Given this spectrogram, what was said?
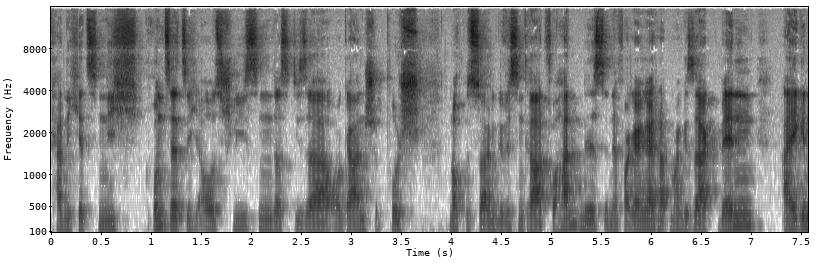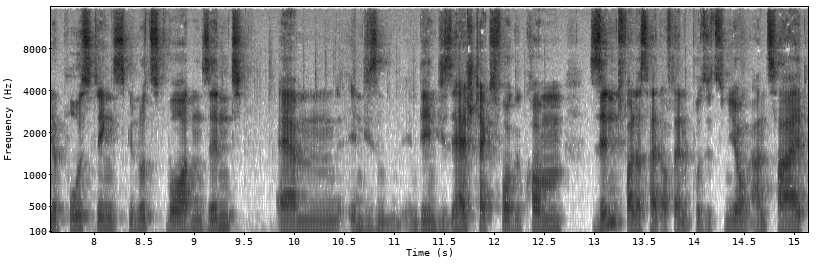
kann ich jetzt nicht grundsätzlich ausschließen, dass dieser organische Push noch bis zu einem gewissen Grad vorhanden ist. In der Vergangenheit hat man gesagt, wenn eigene Postings genutzt worden sind, ähm, in, diesen, in denen diese Hashtags vorgekommen sind, weil das halt auf deine Positionierung anzahlt,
